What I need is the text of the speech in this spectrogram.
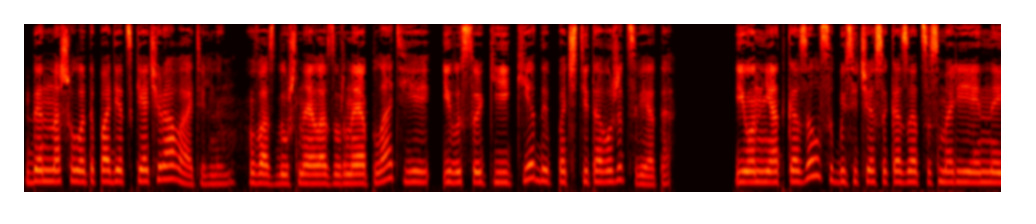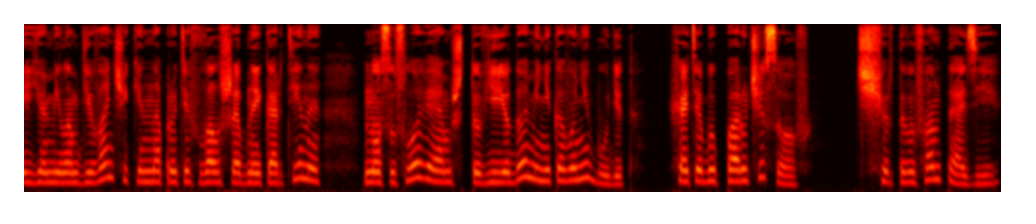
Дэн нашел это по-детски очаровательным. Воздушное лазурное платье и высокие кеды почти того же цвета. И он не отказался бы сейчас оказаться с Марией на ее милом диванчике напротив волшебной картины, но с условием, что в ее доме никого не будет. Хотя бы пару часов, Чёртовы фантазии.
